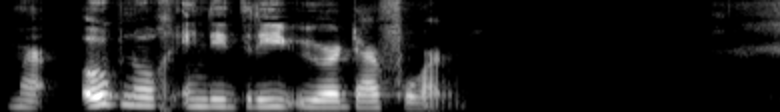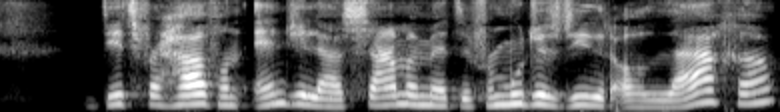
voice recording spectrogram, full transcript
maar ook nog in die drie uur daarvoor. Dit verhaal van Angela samen met de vermoedens die er al lagen,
